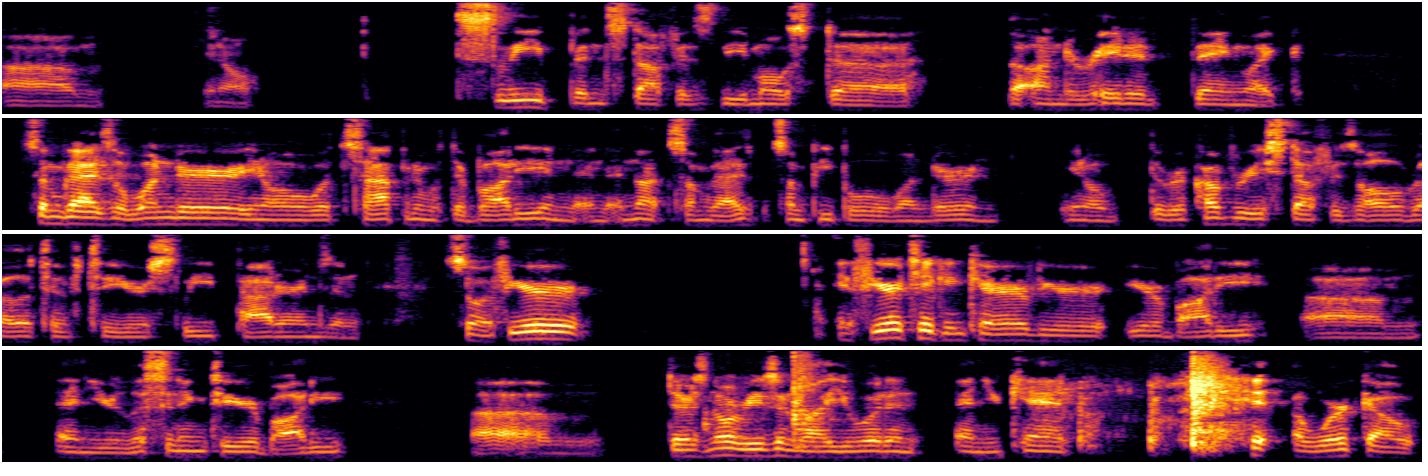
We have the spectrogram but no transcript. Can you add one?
Um, you know, sleep and stuff is the most uh, the underrated thing. Like some guys will wonder, you know, what's happening with their body, and, and, and not some guys, but some people will wonder. And you know, the recovery stuff is all relative to your sleep patterns, and so if you're if you're taking care of your your body um, and you're listening to your body, um, there's no reason why you wouldn't and you can't hit a workout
